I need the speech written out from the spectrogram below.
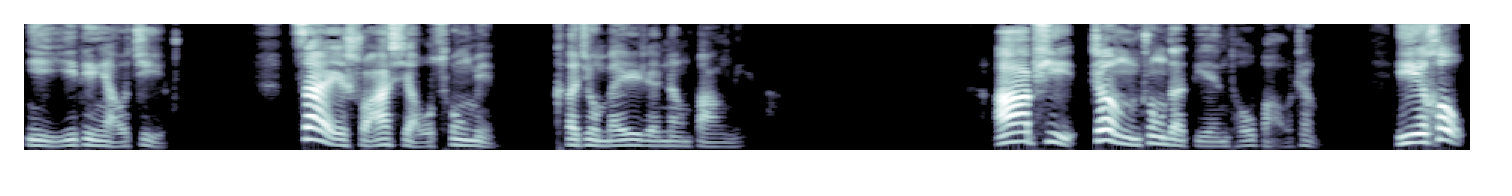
你一定要记住，再耍小聪明，可就没人能帮你了。阿屁郑重的点头保证，以后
